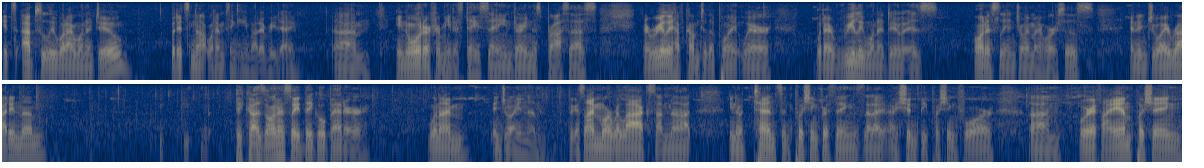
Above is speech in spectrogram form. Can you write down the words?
it's absolutely what I want to do, but it's not what I'm thinking about every day. Um, in order for me to stay sane during this process, I really have come to the point where what I really want to do is honestly enjoy my horses and enjoy riding them because honestly they go better when I'm enjoying them because I'm more relaxed. I'm not, you know, tense and pushing for things that I, I shouldn't be pushing for. Um, or if I am pushing,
